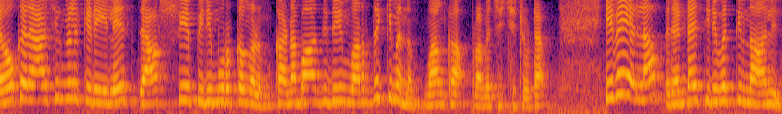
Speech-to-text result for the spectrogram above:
ലോകരാജ്യങ്ങൾക്കിടയിലെ രാഷ്ട്രീയ പിരിമുറുക്കങ്ങളും കടബാധ്യതയും വർദ്ധിക്കുമെന്നും വാങ്ക പ്രവചിച്ചിട്ടുണ്ട്. ഇവയെല്ലാം രണ്ടായിരത്തി ഇരുപത്തിനാലിൽ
